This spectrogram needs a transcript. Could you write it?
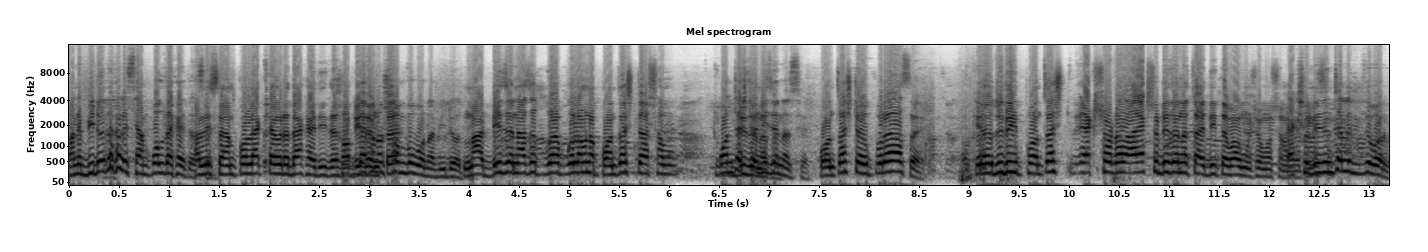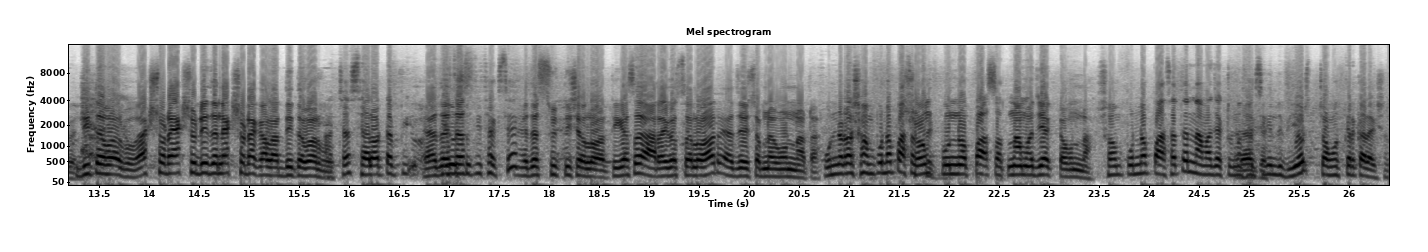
মানে ভিডিওতে খালি স্যাম্পল দেখাইতেছে। খালি স্যাম্পল একটা করে দেখাই দিতেছে সব দেখানো সম্ভব না ভিডিওতে। না ডিজাইন আছে পুরো বললাম না পঞ্চাশটা পঞ্চাশটা ডিজাইন আছে। পঞ্চাশটা উপরে আছে। কেউ যদি পঞ্চাশ একশোটা একশো ডিজাইনের চাই দিতে পারব সমস্যা নেই। একশো ডিজাইন চাইলে দিতে পারবেন? দিতে পারব। একশোটা একশো ডিজাইন একশোটা কালার দিতে পারব। আচ্ছা এটা সুতি থাকছে? এটা সুতি সালোয়ার ঠিক আছে? আড়াই গজ সালোয়ার এই যে সামনে ওন্নাটা। উন্নাটা সম্পূর্ণ পাঁচ সম্পূর্ণ পাঁচ হাত নামাজি একটা ওন্না। সম্পূর্ণ পাঁচ হাতের নামাজ একটা উন্না থাকছে কিন্তু ভিউয়ার্স চমৎকার কালেকশন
